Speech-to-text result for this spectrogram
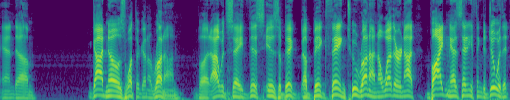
and um, God knows what they're going to run on, but I would say this is a big a big thing to run on. Now, whether or not Biden has anything to do with it,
